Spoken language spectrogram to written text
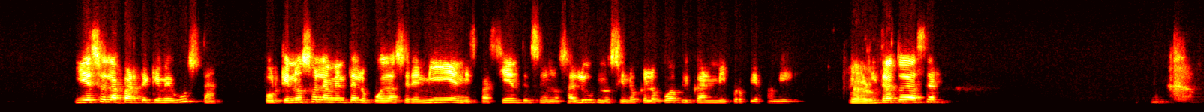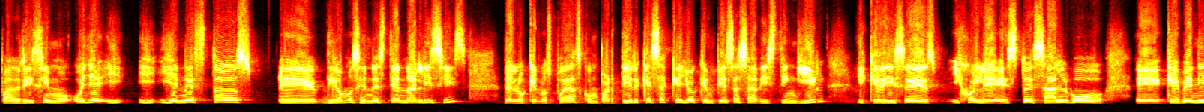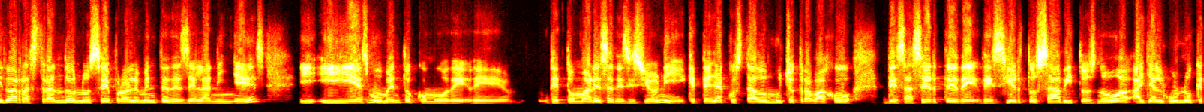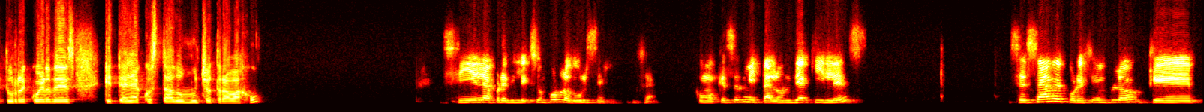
Y eso es la parte que me gusta, porque no solamente lo puedo hacer en mí, en mis pacientes, en los alumnos, sino que lo puedo aplicar en mi propia familia. Claro. Y trato de hacer. Padrísimo. Oye, y, y, y en estos eh, digamos, en este análisis de lo que nos puedas compartir, qué es aquello que empiezas a distinguir y que dices, híjole, esto es algo eh, que he venido arrastrando, no sé, probablemente desde la niñez y, es momento como de, tomar esa decisión y que te haya costado mucho trabajo deshacerte de, de, ciertos hábitos, ¿no? ¿Hay alguno que tú recuerdes que te haya costado mucho trabajo? Sí, la predilección por lo dulce. O sea, como que ese es mi talón de Aquiles. Se sabe, por ejemplo, que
